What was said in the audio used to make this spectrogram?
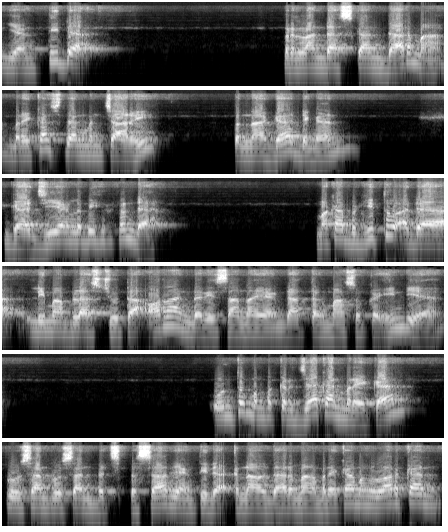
yang tidak berlandaskan dharma, mereka sedang mencari tenaga dengan gaji yang lebih rendah. Maka begitu ada 15 juta orang dari sana yang datang masuk ke India, untuk mempekerjakan mereka, perusahaan-perusahaan besar yang tidak kenal Dharma, mereka mengeluarkan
